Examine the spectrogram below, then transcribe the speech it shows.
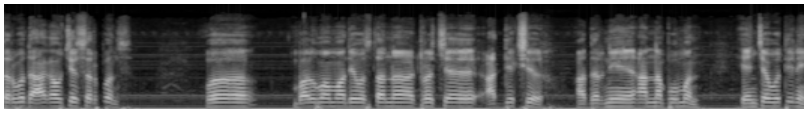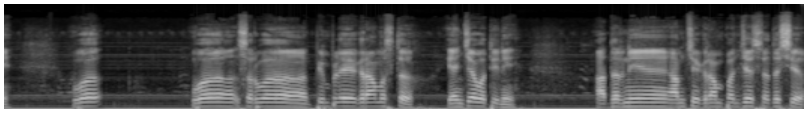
सर्व दहा गावचे सरपंच व बाळूमामा देवस्थान ट्रस्टचे अध्यक्ष आदरणीय अण्णा पोमन यांच्या वतीने व व सर्व पिंपळे ग्रामस्थ यांच्या वतीने आदरणीय आमचे ग्रामपंचायत सदस्य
